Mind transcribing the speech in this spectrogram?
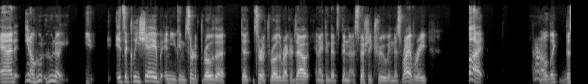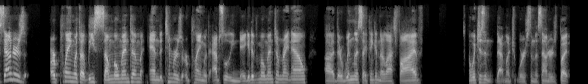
And you know who who know it's a cliche, and you can sort of throw the to sort of throw the records out. And I think that's been especially true in this rivalry. But I don't know, like the Sounders are playing with at least some momentum, and the Timbers are playing with absolutely negative momentum right now. Uh, they're winless, I think, in their last five, which isn't that much worse than the Sounders, but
